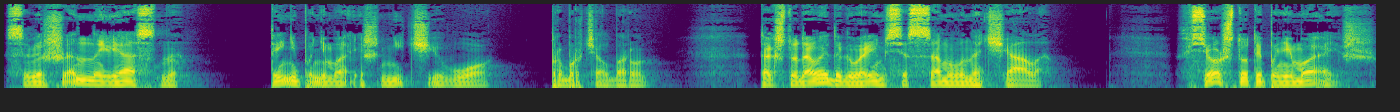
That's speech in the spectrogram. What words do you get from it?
«Совершенно ясно. Ты не понимаешь ничего», — пробурчал барон. «Так что давай договоримся с самого начала. Все, что ты понимаешь,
